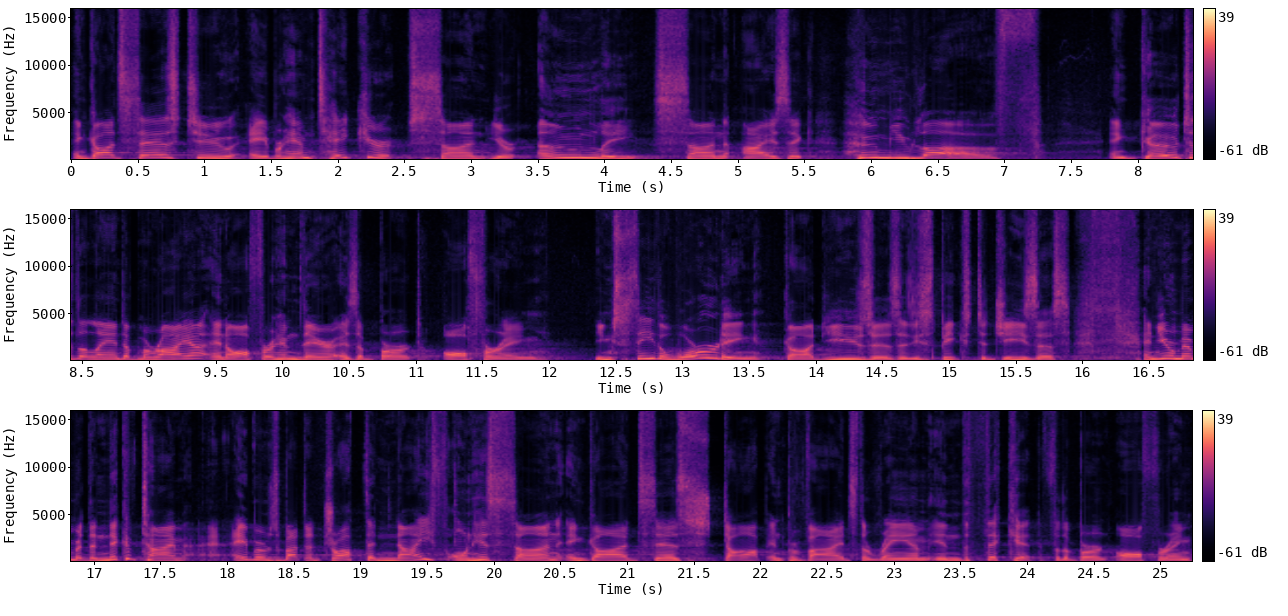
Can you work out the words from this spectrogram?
And God says to Abraham, Take your son, your only son Isaac, whom you love, and go to the land of Moriah and offer him there as a burnt offering. You can see the wording God uses as he speaks to Jesus. And you remember the nick of time, Abram's about to drop the knife on his son, and God says, Stop, and provides the ram in the thicket for the burnt offering.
